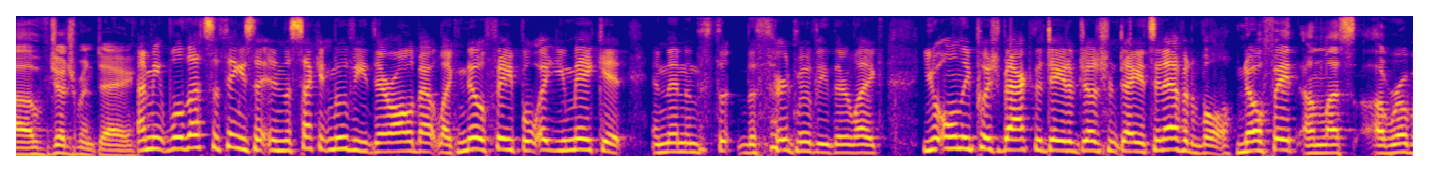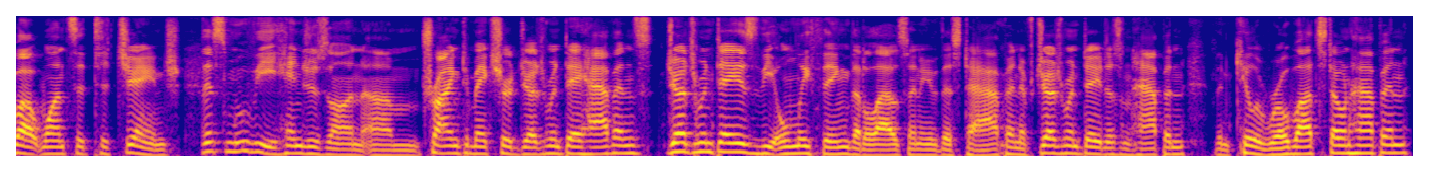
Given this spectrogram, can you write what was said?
of Judgment Day. I mean, well, that's the thing is that in the second movie, they're all about like no fate but what you make it, and then in the, th- the third movie, they're like you only push back the date of Judgment Day; it's inevitable. No fate unless a robot wants it to change. This movie hinges on um, trying to make sure Judgment Day happens. Judgment Day is the only thing that allows any of this to happen. If Judgment Day doesn't happen, then killer robots don't happen.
